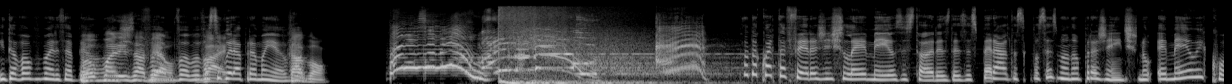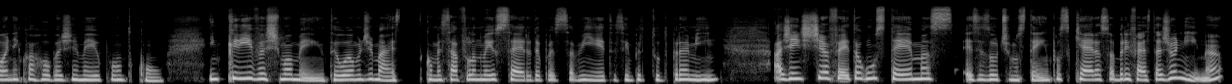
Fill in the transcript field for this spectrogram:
Então vamos pro Marisabel. Vamos pro. Marisabel. Vamos, vamos. Eu vou Vai. segurar pra amanhã. Tá vamos. bom. Toda quarta-feira a gente lê e-mails, histórias desesperadas que vocês mandam pra gente no e-mailicônico.gmail.com. Incrível este momento, eu amo demais. Começar falando meio sério depois dessa vinheta, é sempre tudo pra mim. A gente tinha feito alguns temas esses últimos tempos, que era sobre festa junina,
